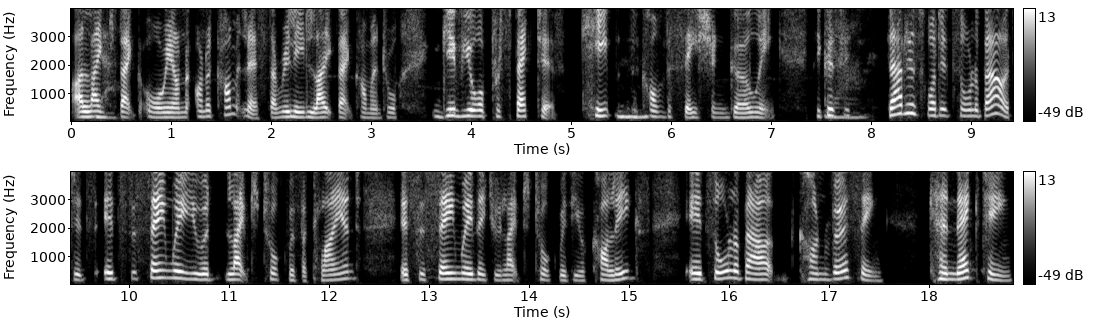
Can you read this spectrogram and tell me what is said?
I liked yeah. that, or on, on a comment list. I really like that comment, or give your perspective. Perspective, keep mm-hmm. the conversation going because yeah. that is what it's all about. It's it's the same way you would like to talk with a client. It's the same way that you like to talk with your colleagues. It's all about conversing, connecting,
